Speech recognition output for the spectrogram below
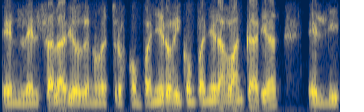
en el salario de nuestros compañeros y compañeras bancarias el,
